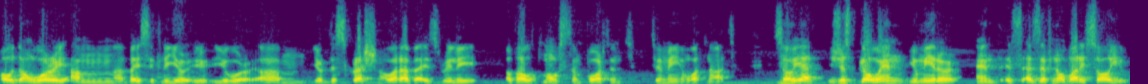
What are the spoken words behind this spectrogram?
"Oh, don't worry, I'm uh, basically your your um, your discretion or whatever is really about most important to me and whatnot." So Mhm. yeah, you just go in, you meet her, and it's as if nobody saw you.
